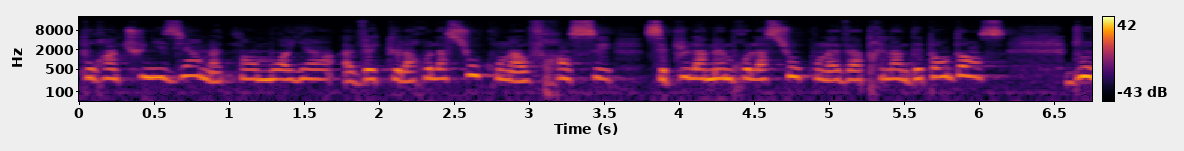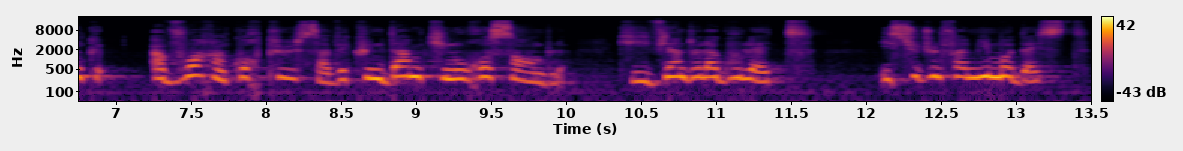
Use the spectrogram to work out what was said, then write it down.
Pour un Tunisien maintenant moyen, avec la relation qu'on a au français, c'est plus la même relation qu'on avait après l'indépendance. Donc, avoir un corpus avec une dame qui nous ressemble, qui vient de la Goulette, issue d'une famille modeste,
